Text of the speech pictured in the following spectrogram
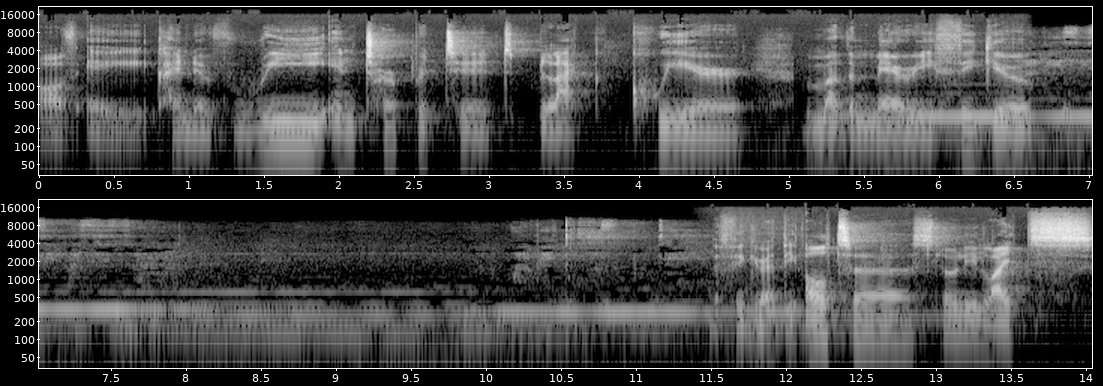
of a kind of reinterpreted black queer Mother Mary figure. The figure at the altar slowly lights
